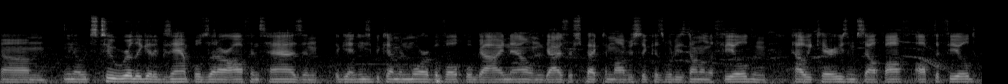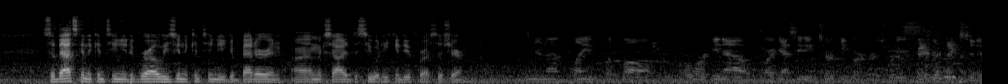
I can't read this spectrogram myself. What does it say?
Um, you know, it's two really good examples that our offense has, and again, he's becoming more of a vocal guy now, and guys respect him obviously because what he's done on the field and how he carries himself off off the field. So that's going to continue to grow. He's going to continue to get better, and I'm excited to see what he can do for us this year. When you're not playing football or working out, or I guess eating turkey burgers, what are your favorite things to do?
